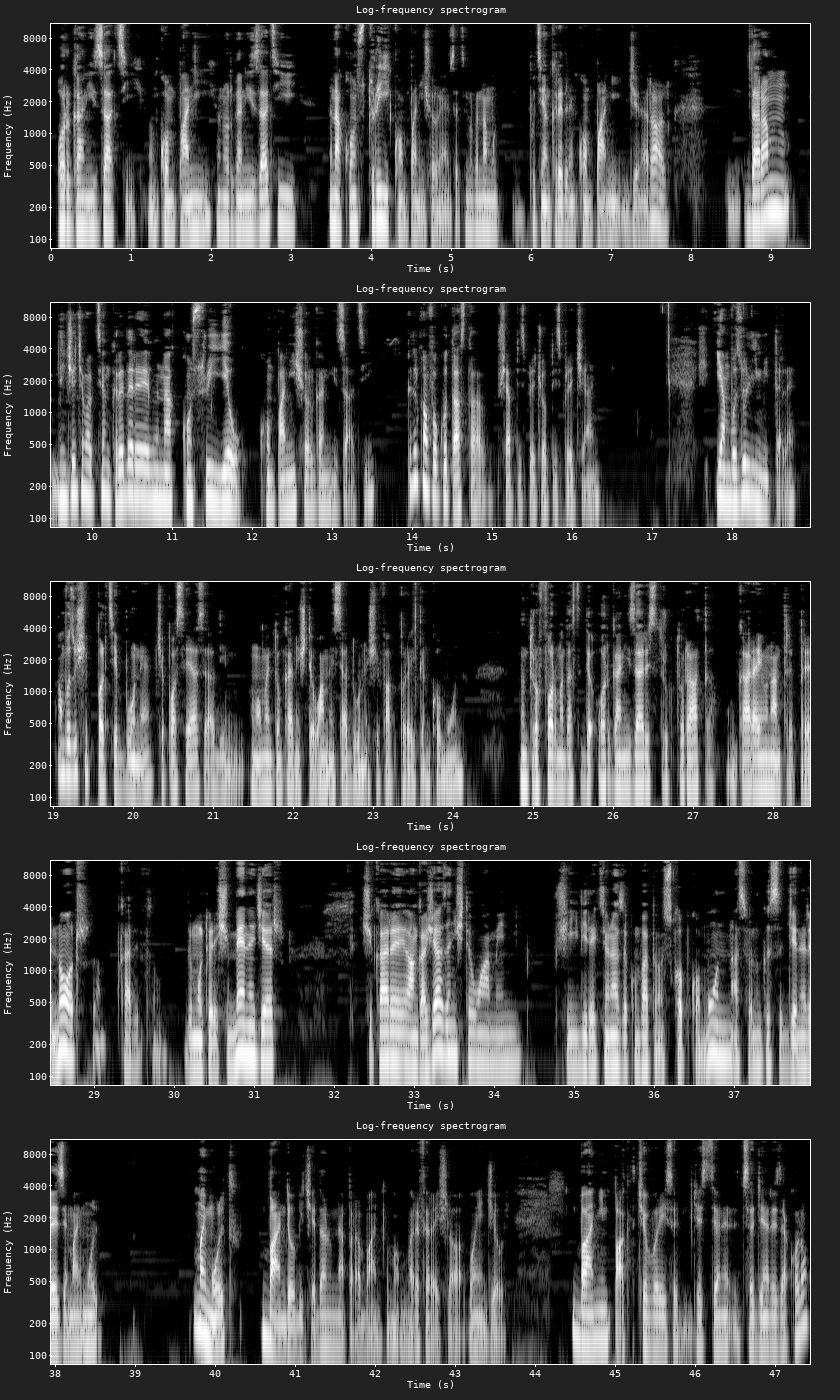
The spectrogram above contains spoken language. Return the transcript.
organizații, în companii, în organizații, în a construi companii și organizații, pentru că n-am puțin încredere în companii în general, dar am din ce în ce mai puțin încredere în a construi eu companii și organizații, pentru că am făcut asta 17-18 ani și i-am văzut limitele. Am văzut și părți bune, ce poate să iasă din în momentul în care niște oameni se adună și fac proiecte în comun, într-o formă de asta de organizare structurată, în care ai un antreprenor, care de multe ori și manager, și care angajează niște oameni și îi direcționează cumva pe un scop comun, astfel încât să genereze mai mult, mai mult bani de obicei, dar nu neapărat bani, că mă, mă refer aici la ONG-uri. Bani, impact, ce vor ei să, gestione, să genereze acolo.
